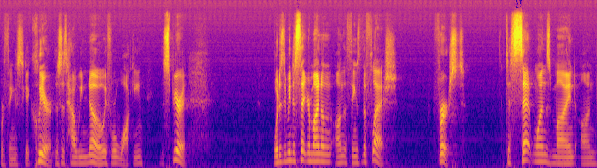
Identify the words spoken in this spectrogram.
where things get clear. This is how we know if we're walking in the Spirit. What does it mean to set your mind on, on the things of the flesh? First, to set one's mind on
